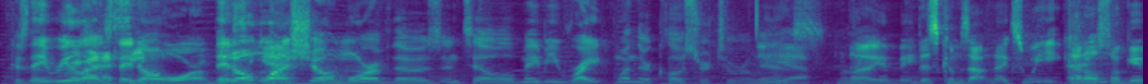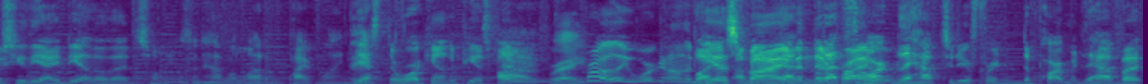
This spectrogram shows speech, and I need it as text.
because they realize they don't more they don't want to show more of those until maybe right when they're closer to release. Yes. Yeah, like. This comes out next week. That and- also gives you the idea though that Sony doesn't have a lot of the pipeline. They- yes, they're working on the PS5. Right. Probably working on the But, PS5, that- and they're probably. hard. They have two different departments. They have, But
